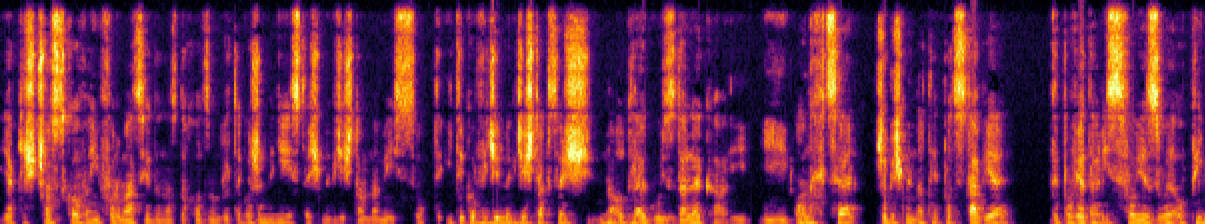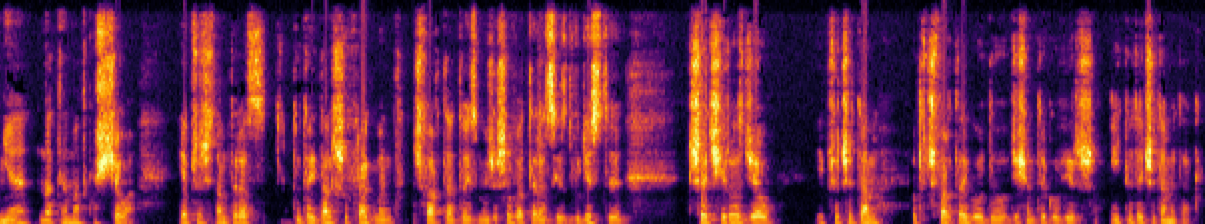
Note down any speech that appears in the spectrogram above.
Jakieś cząstkowe informacje do nas dochodzą, dlatego że my nie jesteśmy gdzieś tam na miejscu i tylko widzimy gdzieś tak coś na odległość, z daleka i, i on chce, żebyśmy na tej podstawie wypowiadali swoje złe opinie na temat Kościoła. Ja przeczytam teraz tutaj dalszy fragment, czwarta to jest Mojżeszowa, teraz jest 23 rozdział i przeczytam od czwartego do dziesiątego wiersza. I tutaj czytamy tak.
